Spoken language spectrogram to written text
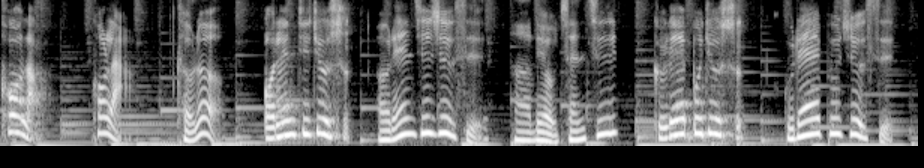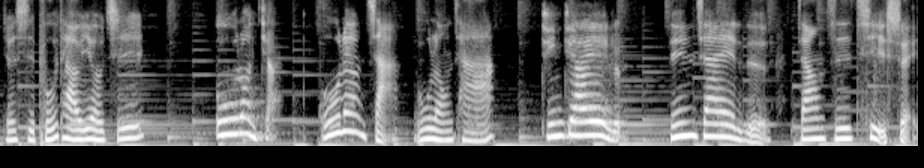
，Cola，Cola 可乐，Orange juice，Orange juice 啊柳橙汁，Grape juice，Grape juice 就是葡萄柚汁。乌龙茶，乌龙茶，乌龙茶。金加艾鲁，金加艾鲁姜汁汽水，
